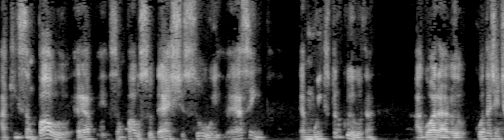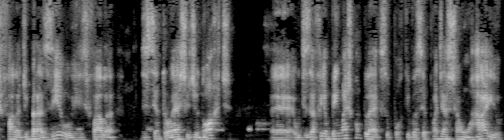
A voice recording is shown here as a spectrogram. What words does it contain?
Aqui em São Paulo, é São Paulo, Sudeste, Sul, é assim, é muito tranquilo, tá? Agora, quando a gente fala de Brasil e fala de Centro-Oeste e de Norte, é, o desafio é bem mais complexo, porque você pode achar um raio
